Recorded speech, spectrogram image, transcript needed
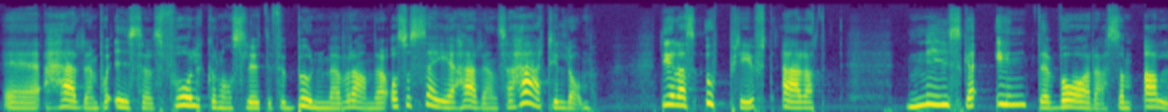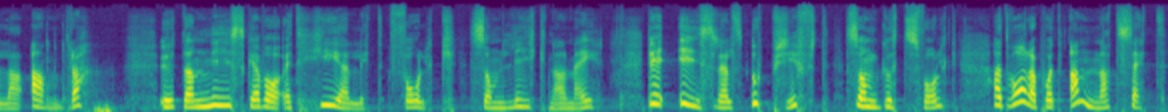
eh, Herren på Israels folk och de sluter förbund med varandra. Och så säger Herren så här till dem. Deras uppgift är att ni ska inte vara som alla andra utan ni ska vara ett heligt folk som liknar mig. Det är Israels uppgift som Guds folk att vara på ett annat sätt,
